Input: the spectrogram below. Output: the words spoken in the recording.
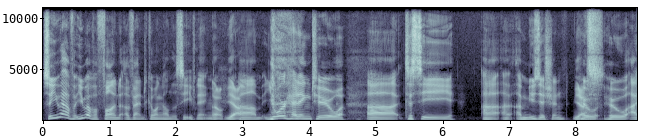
so you have you have a fun event going on this evening Oh, yeah. um you're heading to uh to see uh, a, a musician Yes. who who I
